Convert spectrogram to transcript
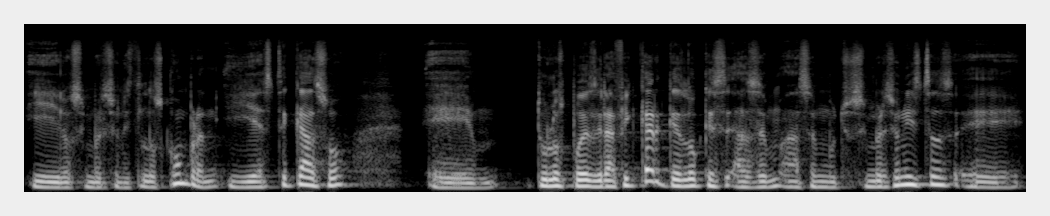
y los inversionistas los compran. Y este caso, eh, tú los puedes graficar, que es lo que hacen, muchos inversionistas, eh,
